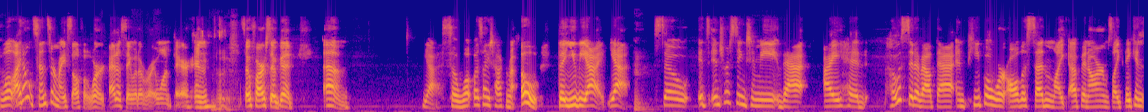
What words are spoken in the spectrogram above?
well, I don't censor myself at work. I just say whatever I want there, and Nice. so far so good. Um, yeah. So what was I talking about? Oh, the UBI. Yeah. So it's interesting to me that I had posted about that and people were all of a sudden like up in arms. Like they can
